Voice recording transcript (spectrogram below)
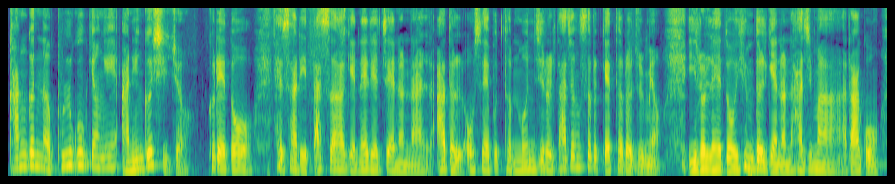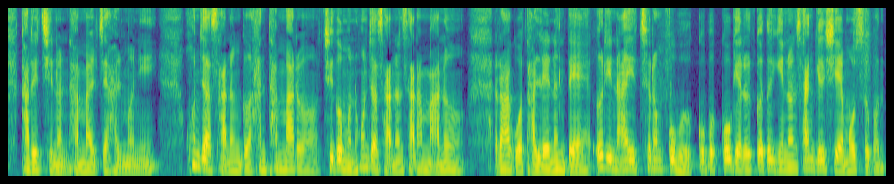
강 건너 불구경이 아닌 것이죠. 그래도 햇살이 따스하게 내려쬐는 날 아들 옷에 붙은 먼지를 다정스럽게 털어주며 일을 해도 힘들게는 하지마라고 가르치는 한말째 할머니 혼자 사는 거 한탄 말어 지금은 혼자 사는 사람 많어라고 달래는데 어린 아이처럼 꾸벅꾸벅 고개를 끄덕이는 상길 씨의 모습은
